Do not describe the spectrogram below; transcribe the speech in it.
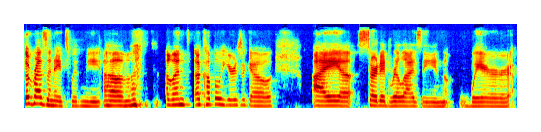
that resonates with me. Um, a couple years ago, I uh, started realizing where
